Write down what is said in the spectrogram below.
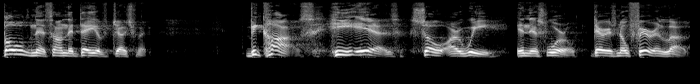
Boldness on the day of judgment. Because he is, so are we in this world. There is no fear in love.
